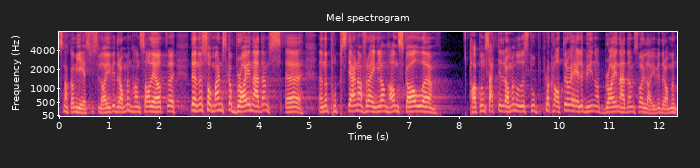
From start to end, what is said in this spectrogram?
snakka om Jesus live i Drammen. Han sa det at eh, denne sommeren skal Bryan Adams, eh, denne popstjerna fra England, han skal eh, ha konsert i Drammen. Og det sto plakater over hele byen at Bryan Adams var live i Drammen.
